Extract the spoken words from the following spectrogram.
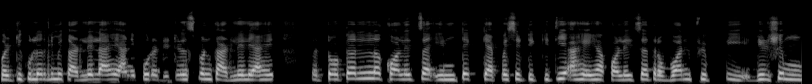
पर्टिक्युलरली मी काढलेलं आहे आणि पूर्ण डिटेल्स पण काढलेले आहेत. तर टोटल कॉलेजचा इनटेक कॅपॅसिटी किती आहे? ह्या कॉलेजचा तर वन फिफ्टी दीडशे विद्यार्थ्यांचा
